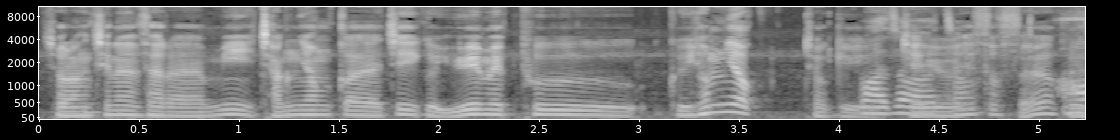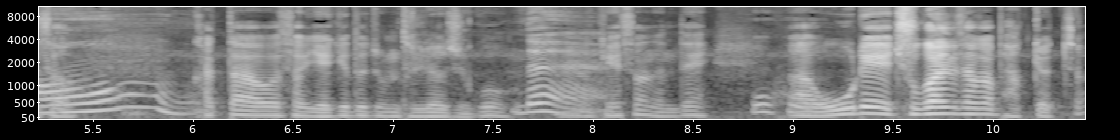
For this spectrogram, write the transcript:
저랑 친한 사람이 작년까지 그 UMF 그 협력 저기 맞아, 제휴 맞아. 했었어요. 그래서 아. 갔다 와서 얘기도 좀 들려주고 네. 이렇게 했었는데 오호. 아, 올해 주관사가 바뀌었죠?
